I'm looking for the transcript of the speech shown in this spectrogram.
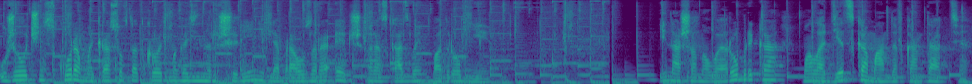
Уже очень скоро Microsoft откроет магазин расширений для браузера Edge, рассказываем подробнее. И наша новая рубрика «Молодец, команда ВКонтакте».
